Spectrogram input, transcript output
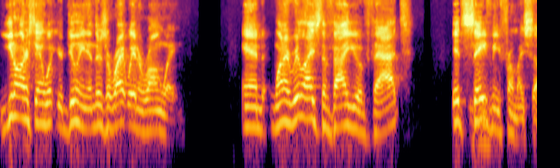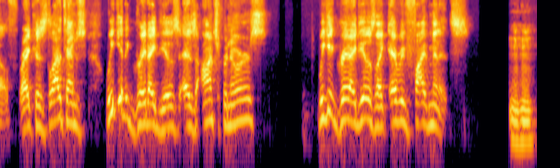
you don't understand what you're doing and there's a right way and a wrong way and when i realized the value of that it saved me from myself, right? Because a lot of times we get great ideas as entrepreneurs. We get great ideas like every five minutes, Mhm.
